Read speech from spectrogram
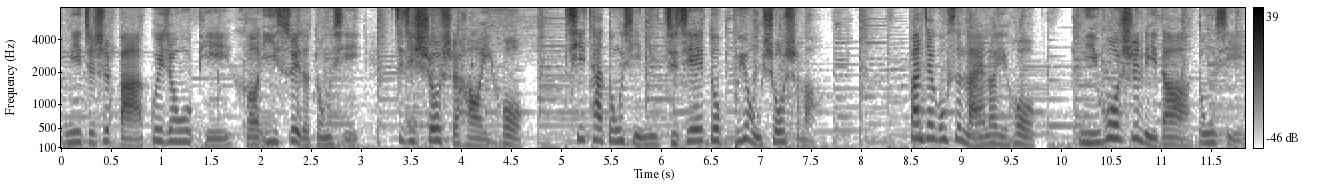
你只是把贵重物品和易碎的东西自己收拾好以后，其他东西你直接都不用收拾了。搬家公司来了以后，你卧室里的东西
